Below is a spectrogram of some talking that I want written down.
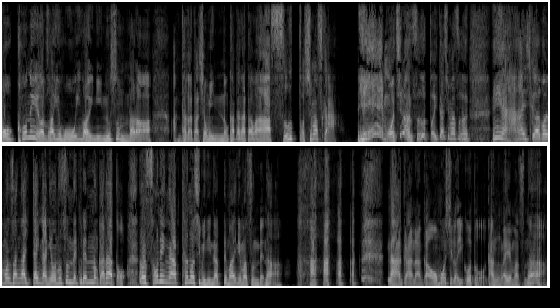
お金や財宝以外に盗んだら、あんた方庶民の方々はスーッとしますか？ええもちろんスーッといたします。いや石川五右衛門さんが一体何を盗んでくれるのかなと、それが楽しみになってまいりますんでな。はははは。なかなか面白いことを考えますな。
